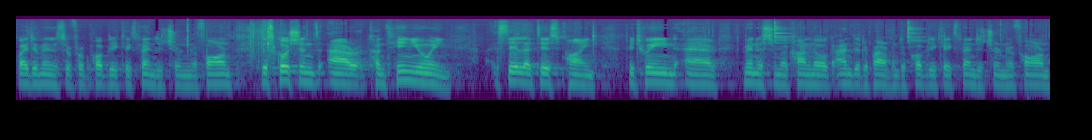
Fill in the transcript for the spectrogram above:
by the Minister for Public Expenditure and Reform. Discussions are continuing still at this point between uh, Minister McConalogue and the Department of Public Expenditure and Reform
